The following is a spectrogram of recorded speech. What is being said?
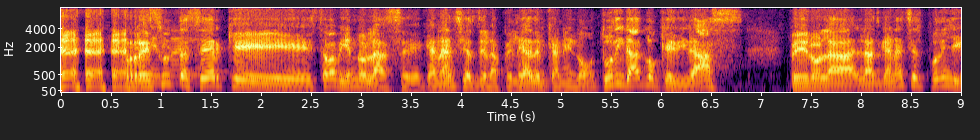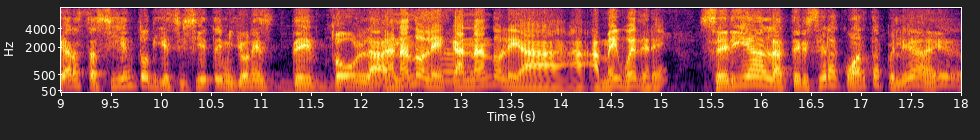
Resulta ser que estaba viendo las eh, ganancias de la pelea del Canelo. Tú dirás lo que dirás, pero la, las ganancias pueden llegar hasta 117 millones de dólares. Ganándole, ganándole a, a, a Mayweather, ¿eh? Sería la tercera, cuarta pelea, ¿eh?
